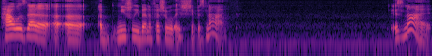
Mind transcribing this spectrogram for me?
how is that a, a, a mutually beneficial relationship? It's not. It's not.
